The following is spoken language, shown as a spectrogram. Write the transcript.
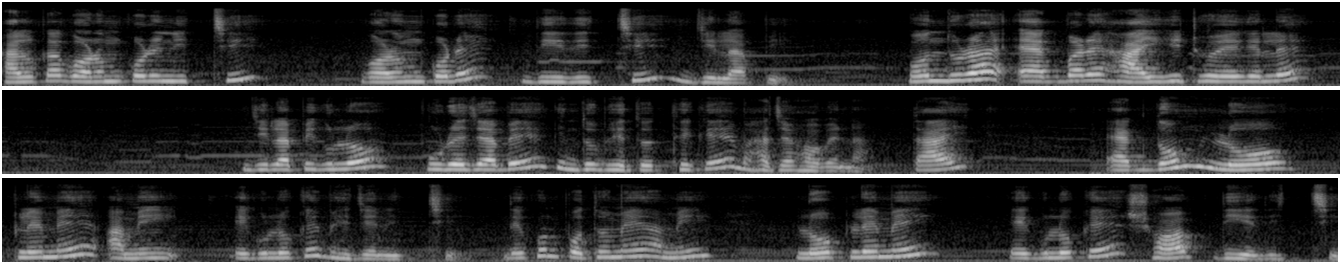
হালকা গরম করে নিচ্ছি। গরম করে দিয়ে দিচ্ছি জিলাপি। বন্ধুরা, একবারে হাই হিট হয়ে গেলে জিলাপিগুলো পুড়ে যাবে, কিন্তু ভেতর থেকে ভাজা হবে না। তাই একদম লো ফ্লেমে আমি এগুলোকে ভেজে নিচ্ছি। দেখুন, প্রথমে আমি লো ফ্লেমেই এগুলোকে সব দিয়ে দিচ্ছি।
